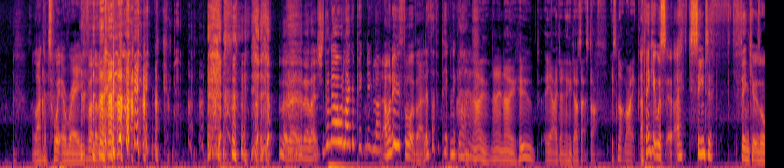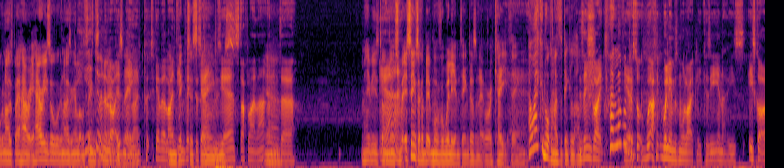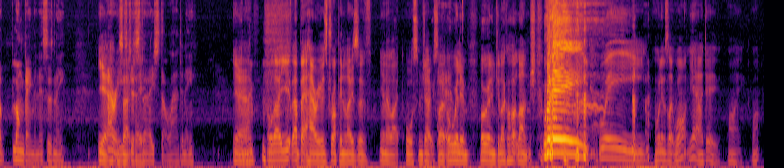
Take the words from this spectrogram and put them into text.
like a Twitter rave, I don't know. they're, they're like, no, I would like a picnic lunch. I wonder who thought of that. Let's have a picnic I lunch. don't know. I don't know who. Yeah, I don't know who does that stuff. It's not like I think it was. I seem to think it was organised by Harry. Harry's organising a lot of things. he's doing a lot, isn't he? Like, Put together like the Invictus Invictus games, yeah, and stuff like that. Yeah. And uh, maybe he's done this. Yeah. But it seems like a bit more of a William thing, doesn't it, or a Kate Yeah. thing? Oh, I can organise a big lunch. it seems like I love a yeah. big. Sort of, I think William's more likely because he, you know, he's he's got a long game in this, isn't he? yeah, Harry's exactly. just uh, he's just a lad, isn't he? Yeah. know? Although you, I bet Harry was dropping loads of, you know, like awesome jokes. Like, Yeah. oh, William, oh, William, do you like a hot lunch? Wee! Wee! William's like, what? Yeah, I do. Why? What?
